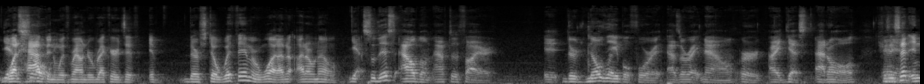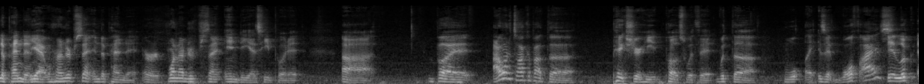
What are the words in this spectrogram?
Yeah, what so- happened with Rounder Records if if they're still with him or what. I don't I don't know. yeah. So this album, After the Fire, it there's no label for it as of right now, or I guess at all. Because he said independent. Yeah, 100% independent or 100% indie, as he put it. Uh, but I want to talk about the picture he posts with it with the like, is it wolf eyes? It looked.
